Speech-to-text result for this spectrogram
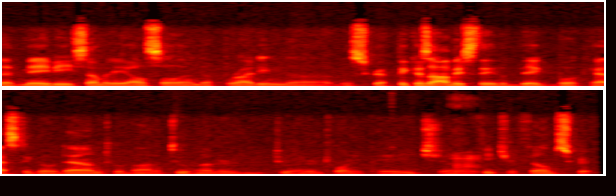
that maybe somebody else will end up writing the, the script because obviously the big book has to go down to about a 200 220 page uh, mm. feature film script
